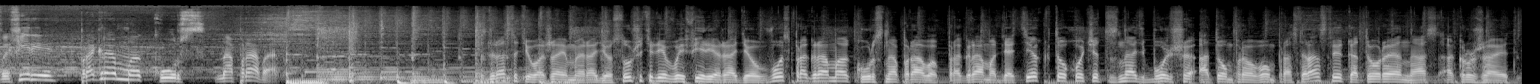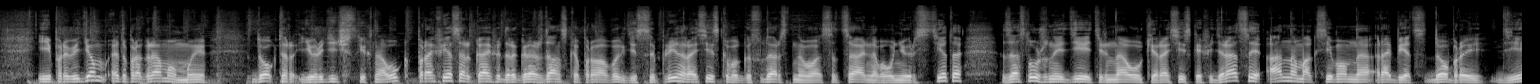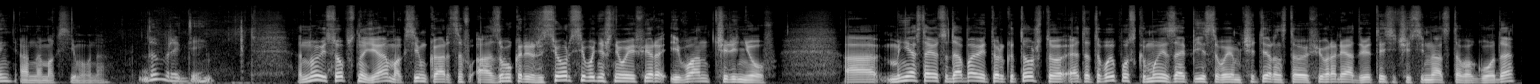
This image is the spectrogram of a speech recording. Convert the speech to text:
В эфире программа «Курс на право». Здравствуйте, уважаемые радиослушатели! В эфире Радио ВОЗ программа «Курс на право». Программа для тех, кто хочет знать больше о том правовом пространстве, которое нас окружает. И проведем эту программу мы, доктор юридических наук, профессор кафедры гражданско-правовых дисциплин Российского государственного социального университета, заслуженный деятель науки Российской Федерации Анна Максимовна Рабец. Добрый день, Анна Максимовна. Добрый день. Ну и, собственно, я, Максим Карцев, а звукорежиссер сегодняшнего эфира Иван Черенев. А мне остается добавить только то, что этот выпуск мы записываем 14 февраля 2017 года,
